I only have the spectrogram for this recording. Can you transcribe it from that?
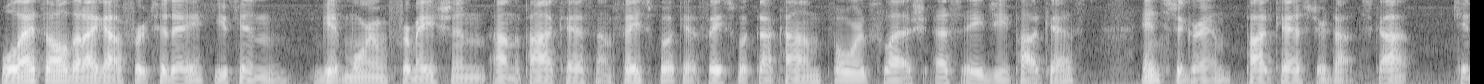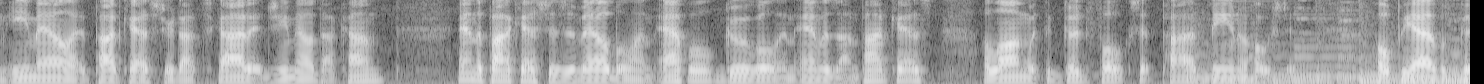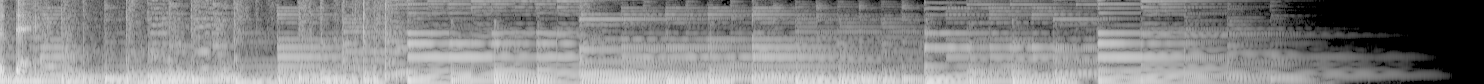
Well, that's all that I got for today. You can get more information on the podcast on Facebook at facebook.com forward slash SAG podcast. Instagram, podcaster.scott. You can email at podcaster.scott at gmail.com. And the podcast is available on Apple, Google, and Amazon Podcast, along with the good folks at Podbean who host it. Hope you have a good day.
